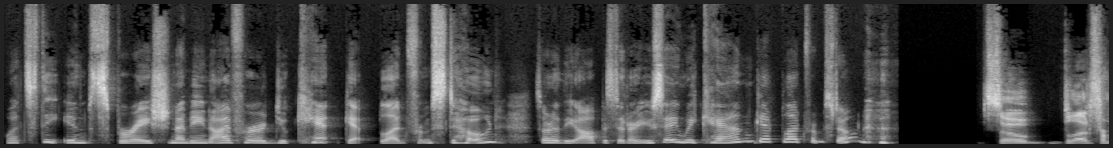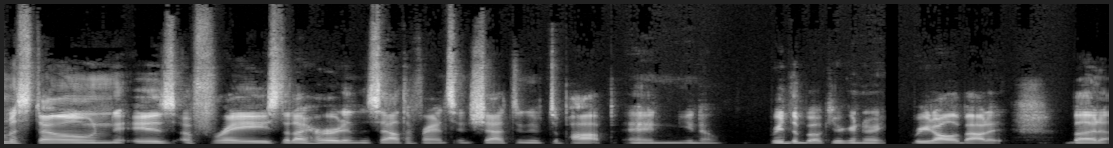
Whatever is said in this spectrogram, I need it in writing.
What's the inspiration? I mean, I've heard you can't get blood from stone, sort of the opposite. Are you saying we can get blood from stone? so blood from a stone is a phrase that I heard in the south of France in Châteauneuf-du-Pape. And, you know, read the book. You're going to read all about it. But uh,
